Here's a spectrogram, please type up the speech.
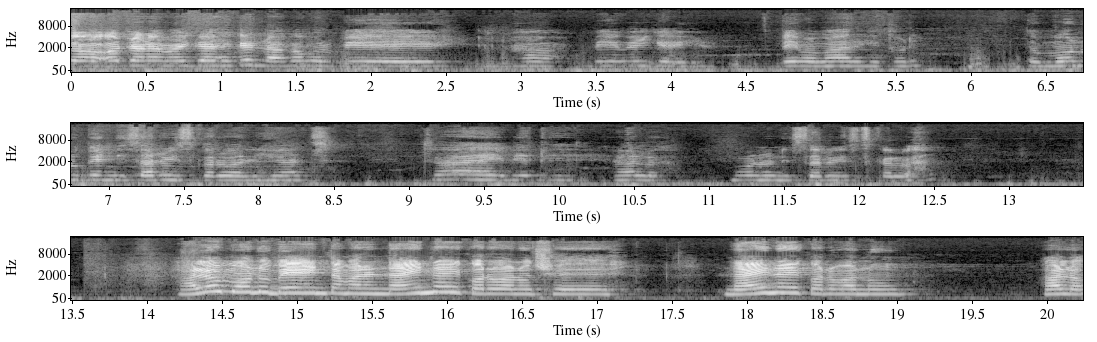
તો અટાણા વાગ્યા છે, કેટલા? ખબર? બે, હા, બે વાગ્યા છે. બેમાં મારી ગઈ થોડી. તો મોનુબેનની સર્વિસ કરવાની આજ. જાય બેઠી. હાલો, મોનુની સર્વિસ કરવા. હાલો, મોનુબેન, તમારે નાઈ નાઈ કરવાનું છે. નાઈ નાઈ કરવાનું. હાલો.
